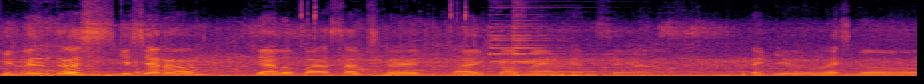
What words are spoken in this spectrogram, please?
Ikutin terus Kiss Channel. Jangan lupa subscribe, like, comment, and share. Thank you. Let's go.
